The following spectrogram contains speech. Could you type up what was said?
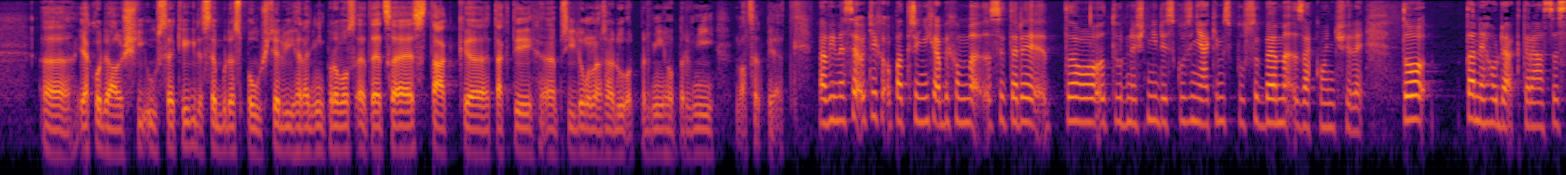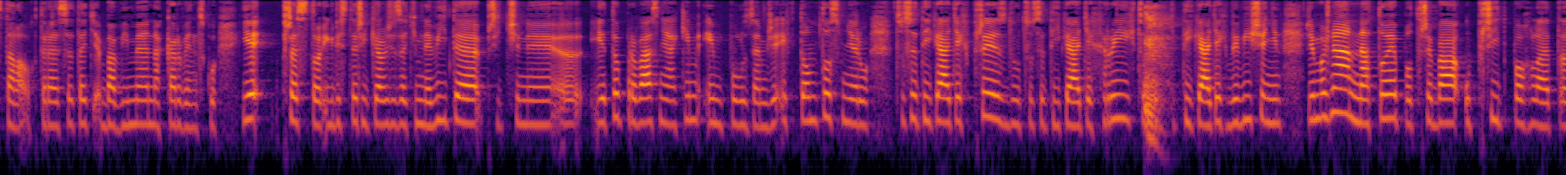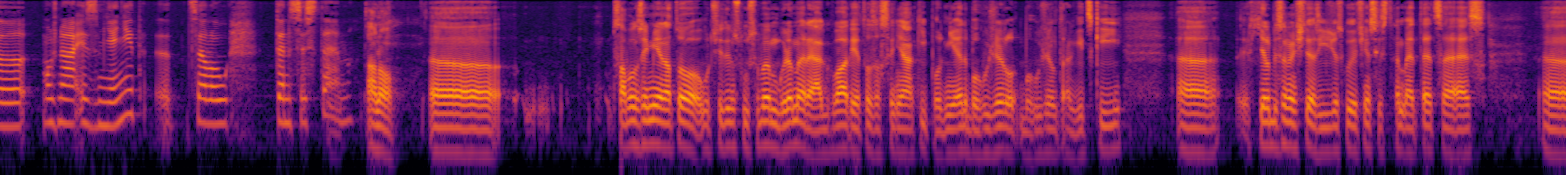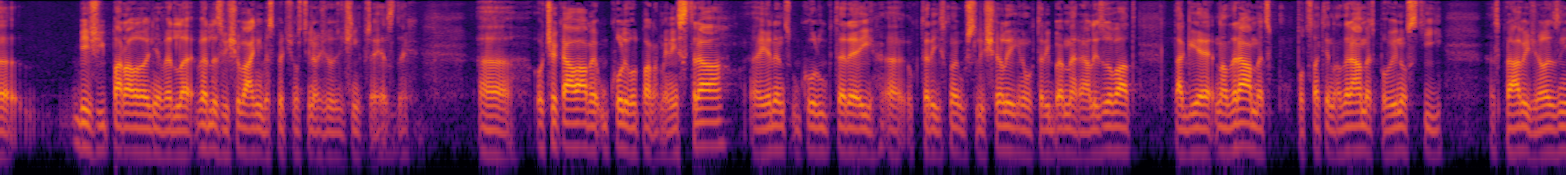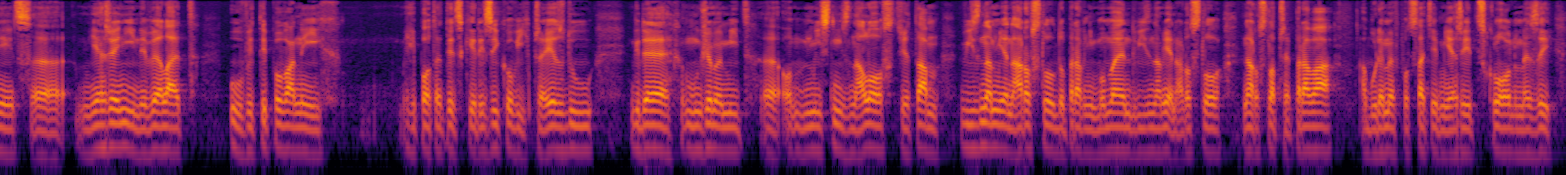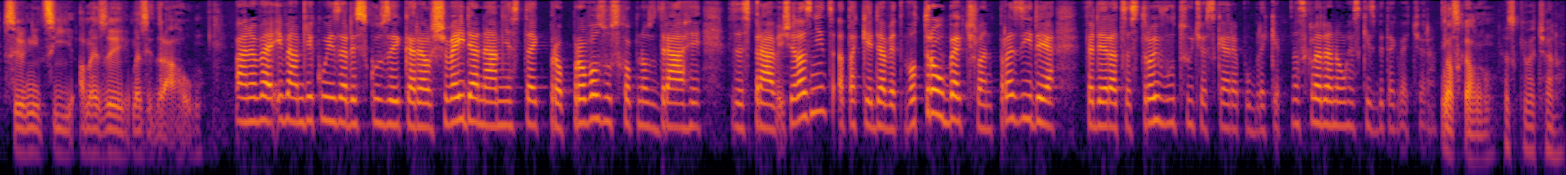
Jako další úseky, kde se bude spouštět výhradní provoz ETCS, tak, tak ty přijdou na řadu od 1.1.25. Bavíme se o těch opatřeních, abychom si tady to, tu dnešní diskuzi nějakým způsobem zakončili. To ta nehoda, která se stala, o které se teď bavíme na Karvinsku, je přesto, i když jste říkal, že zatím nevíte příčiny, eh, je to pro vás nějakým impulzem, že i v tomto směru, co se týká těch přejezdů, co se týká těch rých, co se týká těch vyvýšenin, že možná na to je potřeba upřít pohled, eh, možná i změnit eh, celou ten systém? Ano. Samozřejmě na to určitým způsobem budeme reagovat. Je to zase nějaký podnět, bohužel, bohužel tragický. Eh, chtěl bych ještě říct, že skutečně systém ETCS eh, běží paralelně vedle, vedle zvyšování bezpečnosti na železničních přejezdech. Eh, očekáváme úkoly od pana ministra. Jeden z úkolů, který, o který jsme už slyšeli, no, který budeme realizovat, tak je nad rámec, v podstatě nad rámec povinností zprávy železnic, měření nivelet u vytipovaných hypoteticky rizikových přejezdů, kde můžeme mít místní znalost, že tam významně narostl dopravní moment, významně narostl, narostla přeprava a budeme v podstatě měřit sklon mezi silnicí a mezi, mezi dráhou. Pánové, i vám děkuji za diskuzi. Karel Švejda, náměstek pro provozu schopnost dráhy ze zprávy železnic a taky David Votroubek, člen prezidia Federace strojvůdců České republiky. Naschledanou, hezký zbytek večera. Naschledanou. Hezký večer.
